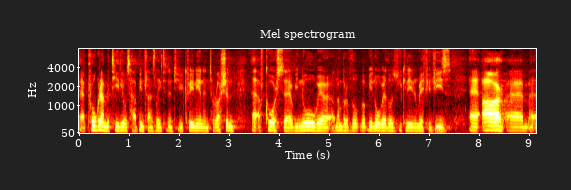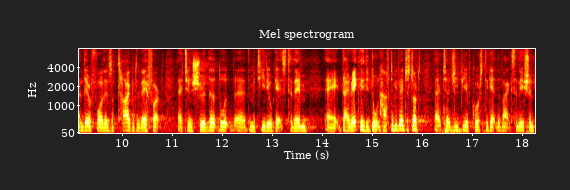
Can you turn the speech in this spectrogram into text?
uh, programme. Materials have been translated into Ukrainian, into Russian. Uh, of course, uh, we know where a number of the, we know where those Ukrainian refugees uh, are, um, and therefore there's a targeted effort uh, to ensure that the, uh, the material gets to them uh, directly. They don't have to be registered uh, to a GP, of course, to get the vaccination.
